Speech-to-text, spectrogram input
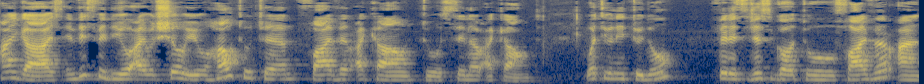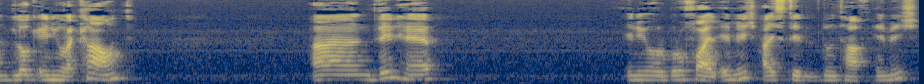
Hi guys, in this video I will show you how to turn Fiverr account to seller account. What you need to do, first just go to Fiverr and log in your account and then here in your profile image, I still don't have image,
